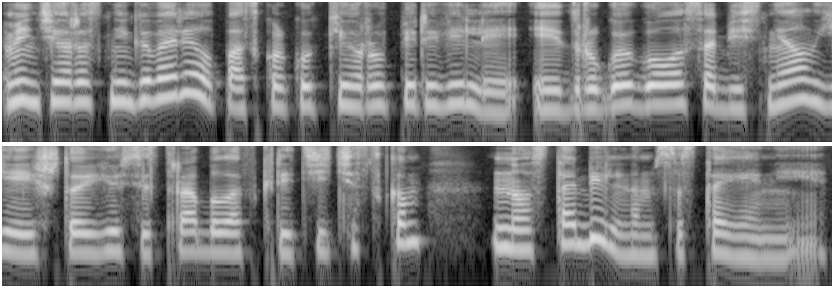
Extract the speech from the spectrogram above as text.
Венчерос не говорил, поскольку Киру перевели, и другой голос объяснял ей, что ее сестра была в критическом, но стабильном состоянии.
